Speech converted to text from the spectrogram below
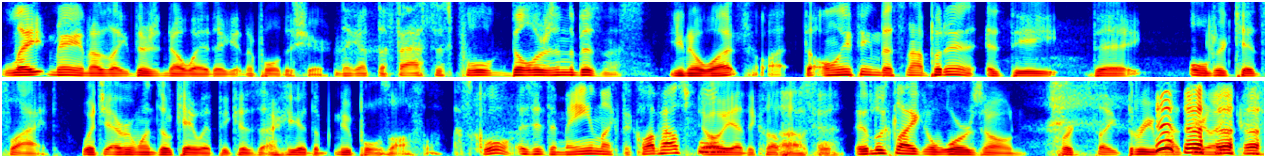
late May, and I was like, "There's no way they're getting a pool this year." they got the fastest pool builders in the business. You know what? What? The only thing that's not put in is the the older kid slide, which everyone's okay with because I hear the new pool's awesome. That's cool. Is it the main, like the clubhouse pool? Oh yeah, the clubhouse oh, okay. pool. It looked like a war zone for like three months. You're like,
